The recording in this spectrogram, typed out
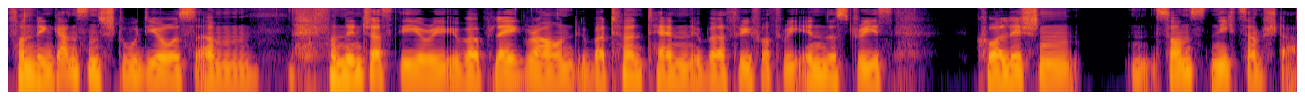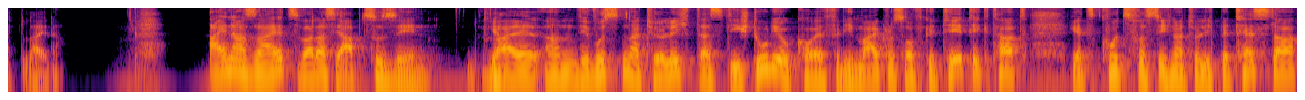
von den ganzen Studios, ähm, von Ninja Theory über Playground, über Turn 10, über 343 Industries, Coalition, sonst nichts am Start, leider. Einerseits war das ja abzusehen. Ja. Weil ähm, wir wussten natürlich, dass die Studiokäufe, die Microsoft getätigt hat, jetzt kurzfristig natürlich Bethesda,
